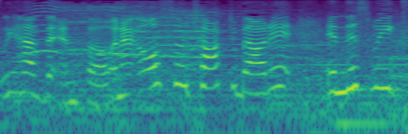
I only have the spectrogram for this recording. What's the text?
we have the info. And I also talked about it in this week's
